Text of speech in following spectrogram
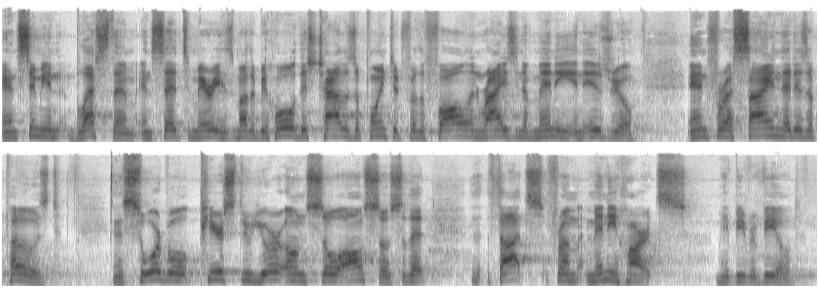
And Simeon blessed them and said to Mary, his mother, Behold, this child is appointed for the fall and rising of many in Israel, and for a sign that is opposed. And the sword will pierce through your own soul also, so that thoughts from many hearts may be revealed.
